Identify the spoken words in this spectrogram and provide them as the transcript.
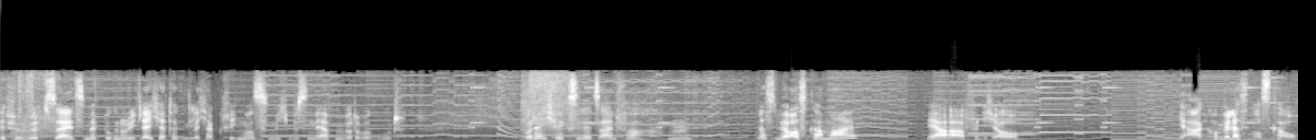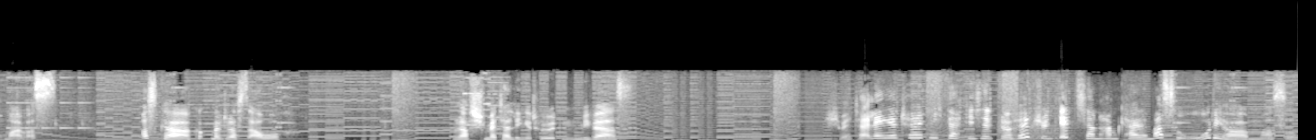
Dafür wird sein Smetbo genau die gleiche Attacke gleich abkriegen, was mich ein bisschen nerven wird, aber gut. Oder ich wechsle jetzt einfach. Hm? Lassen wir Oscar mal? Ja, finde ich auch. Ja, komm, wir lassen Oscar auch mal was. Oscar, guck mal, du darfst auch. Du darfst Schmetterlinge töten. Wie wär's? Schmetterlinge töten? Ich dachte, die sind nur hübsch und glitzern haben keine Masse. Oh, die haben Masse.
